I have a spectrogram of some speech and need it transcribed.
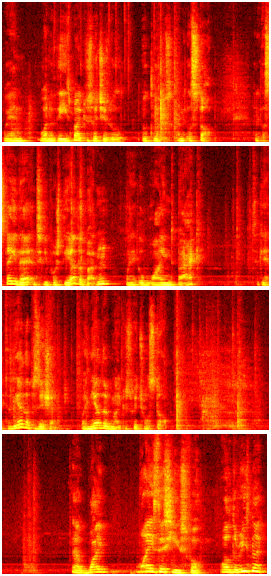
when one of these micro switches will, will close and it'll stop. And it'll stay there until you push the other button when it'll wind back to get to the other position when the other micro switch will stop. Now why, why is this useful? Well the reason I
